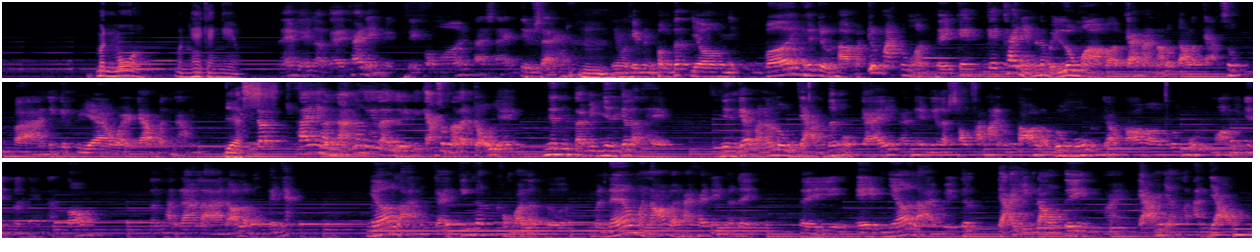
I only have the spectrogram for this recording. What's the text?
Mình mua mình ngày càng nghèo. Em nghĩ là cái khái niệm thì không mới tài sản tiêu sản. Ừ. nhưng mà khi mình phân tích vô với cái trường hợp mà trước mắt của mình thì cái cái khái niệm nó bị lu mờ bởi cái mà nó lúc đầu là cảm xúc và những cái PR quảng cáo hình ảnh. Yes. thấy hình ảnh nó nghĩa là cái cảm xúc nó lại trổ vậy? Nhìn tại vì nhìn cái là thèm nhìn cái mà nó luôn chạm tới một cái anh em nghĩ là sâu thẳm ai cũng có là luôn muốn được giàu có hơn luôn muốn được mọi người nhìn mình hình ảnh tốt nên thành ra là đó là một cái nhắc nhớ lại một cái kiến thức không phải là thừa mà nếu mà nói về hai khái niệm đó đi thì em nhớ lại về cái trải nghiệm đầu tiên mà cảm nhận là anh giàu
